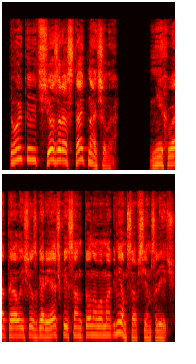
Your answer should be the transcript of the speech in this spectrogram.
— Только ведь все зарастать начало. Не хватало еще с горячкой с Антоновым огнем совсем слечь.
